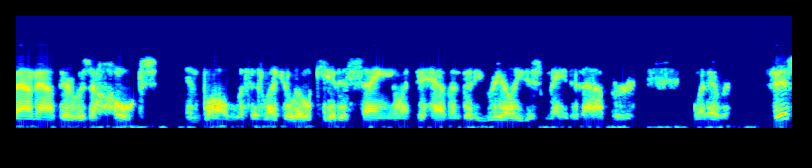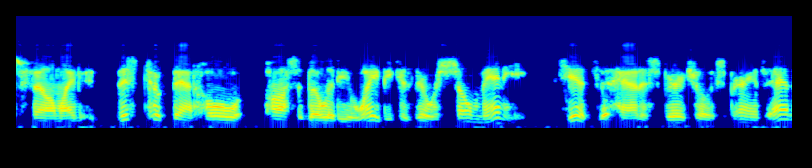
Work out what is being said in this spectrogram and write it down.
found out there was a hoax involved with it. Like a little kid is saying he went to heaven, but he really just made it up or whatever. This film, I, this took that whole possibility away because there were so many kids that had a spiritual experience and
